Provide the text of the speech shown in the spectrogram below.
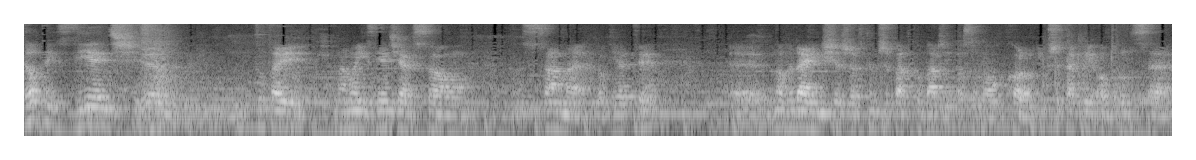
do tych zdjęć, e, tutaj na moich zdjęciach są same kobiety. E, No wydaje mi się, że w tym przypadku bardziej pasował kolor i przy takiej obróbce e,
